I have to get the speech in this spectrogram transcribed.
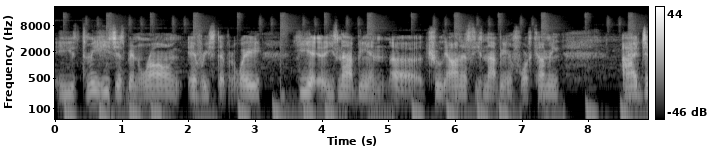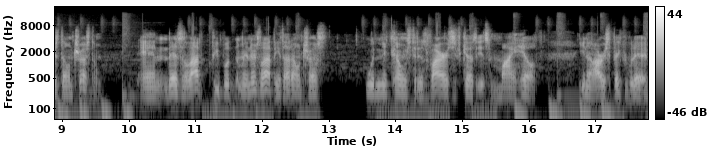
he's to me, he's just been wrong every step of the way. He he's not being uh, truly honest. He's not being forthcoming. I just don't trust him. And there's a lot of people. I mean, there's a lot of things I don't trust when it comes to this virus, because it's my health. You know, I respect people that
